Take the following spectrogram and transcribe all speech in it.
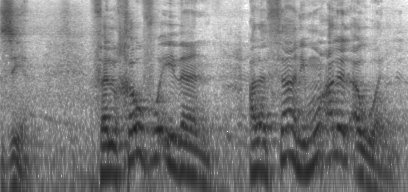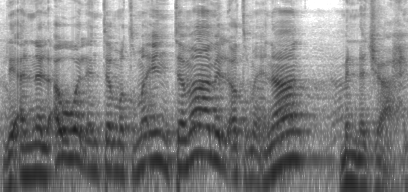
زين. فالخوف إذا على الثاني مو على الأول لأن الأول أنت مطمئن تمام الاطمئنان من نجاحه.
